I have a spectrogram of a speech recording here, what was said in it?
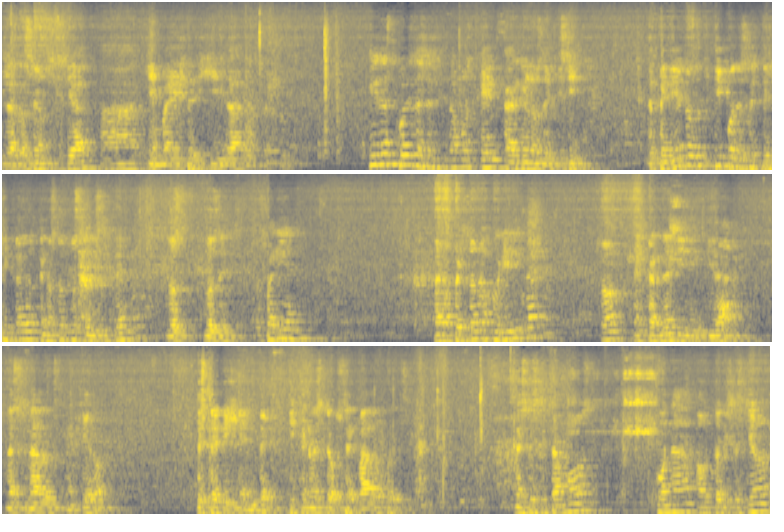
y la razón social a quien va a ir dirigida la factura. Y después necesitamos que carguen los requisitos. Dependiendo del tipo de certificado que nosotros solicitemos, los, los requisitos varían. Para persona jurídica son el carnet de identidad nacional o extranjero, que esté vigente y que no esté observado por el. Necesitamos una autorización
